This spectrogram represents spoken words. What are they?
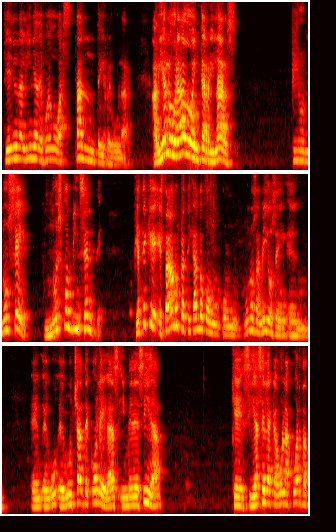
tiene una línea de juego bastante irregular. Había logrado encarrilarse, pero no sé, no es convincente. Fíjate que estábamos platicando con, con unos amigos en, en, en, un chat de colegas y me decía que si ya se le acabó la cuerda a.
